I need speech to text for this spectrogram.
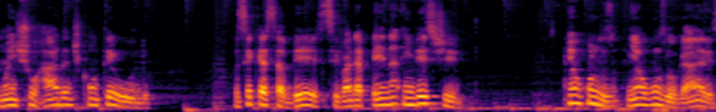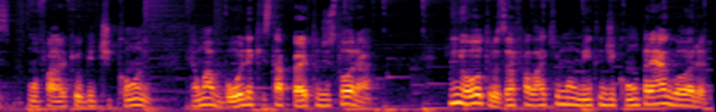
uma enxurrada de conteúdo. Você quer saber se vale a pena investir. Em alguns, em alguns lugares vão falar que o Bitcoin é uma bolha que está perto de estourar. Em outros vai falar que o momento de compra é agora.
